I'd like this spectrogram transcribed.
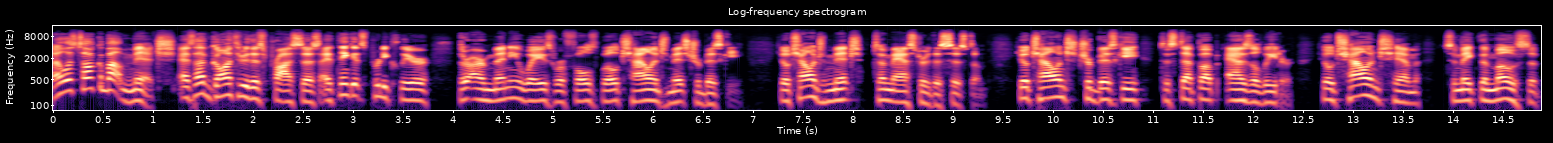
Now let's talk about Mitch. As I've gone through this process, I think it's pretty clear there are many ways where Foles will challenge Mitch Trubisky. He'll challenge Mitch to master the system. He'll challenge Trubisky to step up as a leader. He'll challenge him to make the most of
